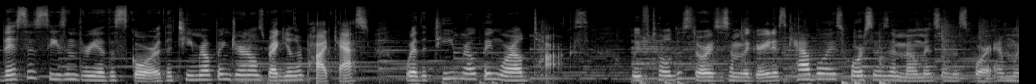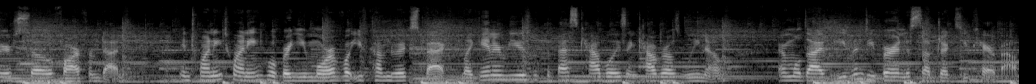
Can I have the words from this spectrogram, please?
This is season three of The Score, the Team Roping Journal's regular podcast, where the team roping world talks. We've told the stories of some of the greatest cowboys, horses, and moments in the sport, and we're so far from done. In 2020, we'll bring you more of what you've come to expect, like interviews with the best cowboys and cowgirls we know and we'll dive even deeper into subjects you care about.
